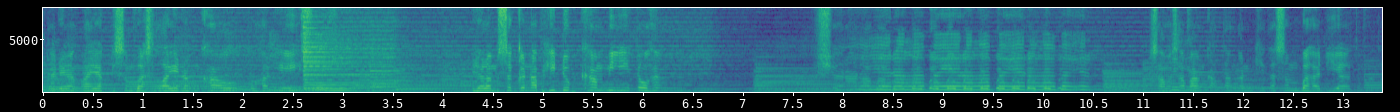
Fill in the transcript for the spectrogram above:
Ada yang layak disembah selain Engkau Tuhan Yesus. Di dalam segenap hidup kami Tuhan. Sama-sama angkat tangan kita sembah dia teman-teman.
